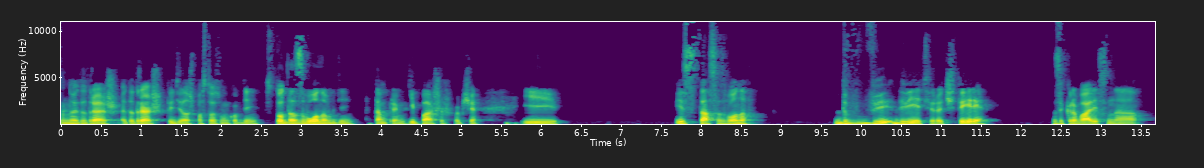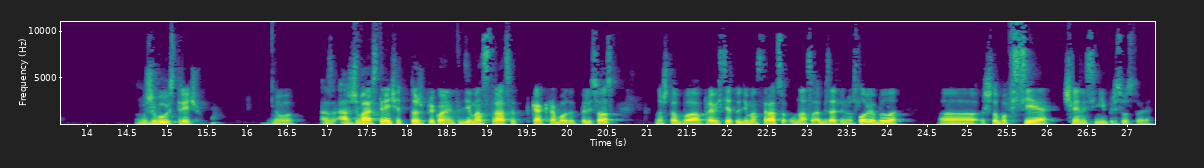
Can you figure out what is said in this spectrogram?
ну, это трэш, это трэш. Ты делаешь по 100 звонков в день, 100 дозвонов в день. Ты там прям ебашишь вообще. И из 100 созвонов 2-4 закрывались на живую встречу. Вот. А, а живая встреча это тоже прикольно. Это демонстрация, как работает пылесос. Но чтобы провести эту демонстрацию, у нас обязательное условие было, э, чтобы все члены семьи присутствовали.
